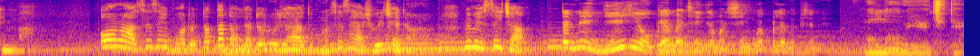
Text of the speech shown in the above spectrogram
အင်းမအော်ရာစိတ်စိတ်ဖို့အတွက်တတ်တတ်တာလက်တွဲလို့ရရသူမလို့စိတ်စိတ်ကရွေးချယ်ထားတာမေမေစိတ်ချတနေ့ညီးရင်ကိုကံမဲ့အချိန်ကျမှရှင်ခွဲပလက်မဖြစ်နဲ့မောင်မောင်ကိုရမ်းချစ်တယ်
